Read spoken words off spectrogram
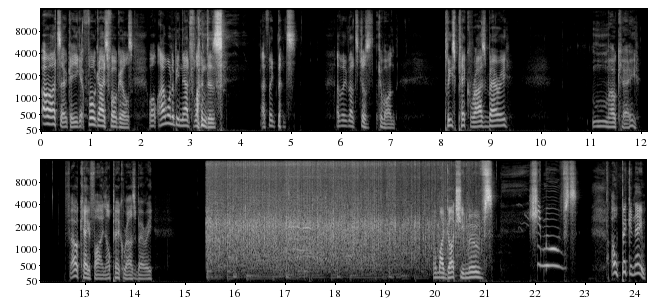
oh, that's okay. You get four guys, four girls. Well, I want to be Ned Flanders. I think that's. I think that's just. Come on. Please pick Raspberry. Mm, okay. Okay, fine. I'll pick Raspberry. Oh my god, she moves. She moves. Oh, pick a name.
